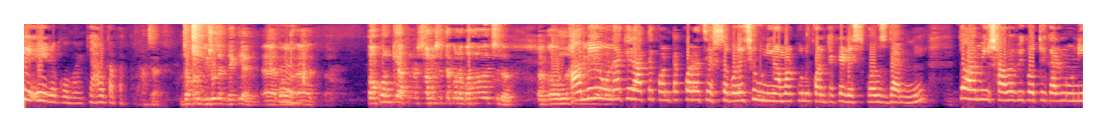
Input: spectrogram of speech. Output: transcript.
এই এইরকম আর কি হালকা পাতলা। আচ্ছা যখন ভিডিওটা দেখলেন তখন কি আপনার স্বামীর সাথে কোনো কথা হয়েছিল? আমি ওনাকে রাতে কন্ট্যাক্ট করার চেষ্টা করেছি উনি আমার কোনো কন্ট্যাক্টের রেসপন্স দেননি। তো আমি স্বাভাবিকতে কারণ উনি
